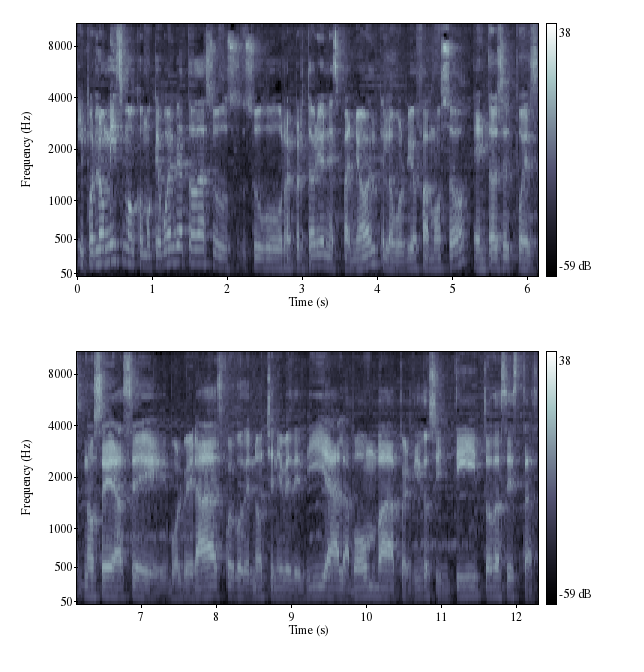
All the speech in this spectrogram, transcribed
Y pues lo mismo, como que vuelve a toda su, su repertorio en español, que lo volvió famoso. Entonces, pues, no sé, hace Volverás, Fuego de Noche, Nieve de Día, La Bomba, Perdido sin ti, todas estas.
